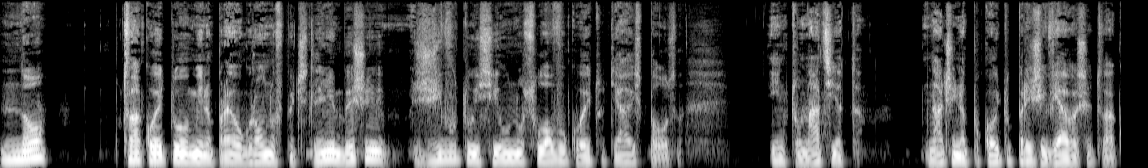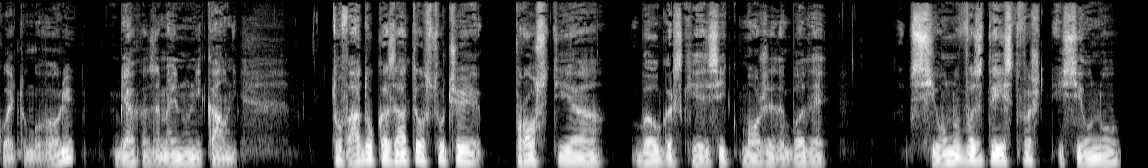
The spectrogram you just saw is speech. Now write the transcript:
Но това, което ми направи огромно впечатление, беше живото и силно слово, което тя използва. Интонацията, начина по който преживяваше това, което говори, бяха за мен уникални. Това доказателство, че простия български език може да бъде силно въздействащ и силно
